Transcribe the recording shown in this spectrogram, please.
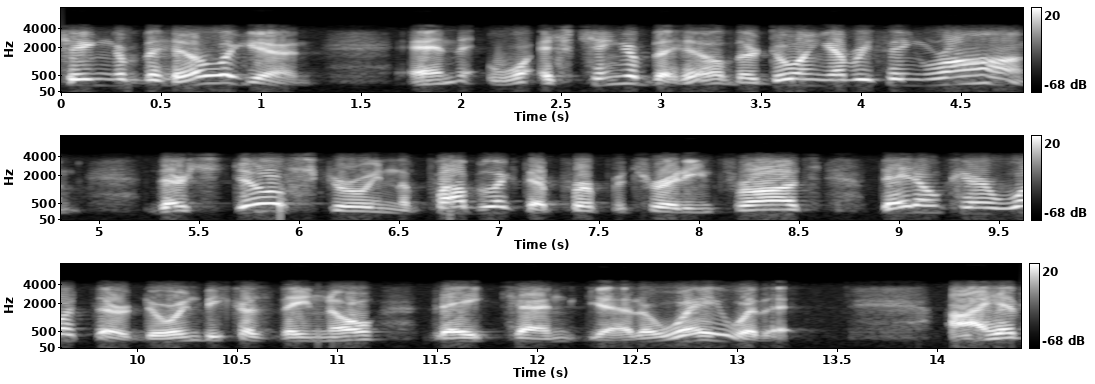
king of the hill again. And as king of the hill, they're doing everything wrong. They're still screwing the public. They're perpetrating frauds. They don't care what they're doing because they know they can get away with it. I have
